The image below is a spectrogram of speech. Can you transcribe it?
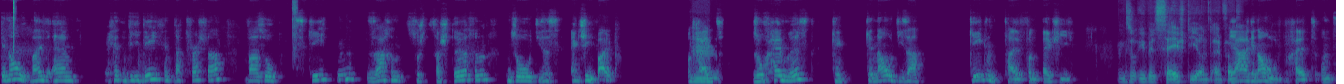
Genau, weil ähm, die Idee hinter Treasure war so, skaten, Sachen zu zerstören und so dieses edgy Vibe. Und Mhm. halt so Helm ist ge genau dieser Gegenteil von edgy. So übel Safety und einfach Ja, genau, halt. Und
